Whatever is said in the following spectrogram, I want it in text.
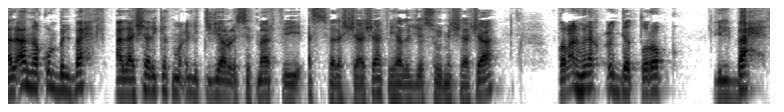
الآن نقوم بالبحث على شركة معين للتجارة والاستثمار في أسفل الشاشة في هذا الجزء من الشاشة. طبعا هناك عدة طرق للبحث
